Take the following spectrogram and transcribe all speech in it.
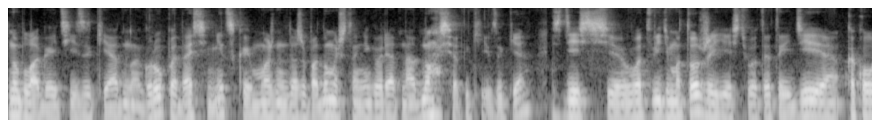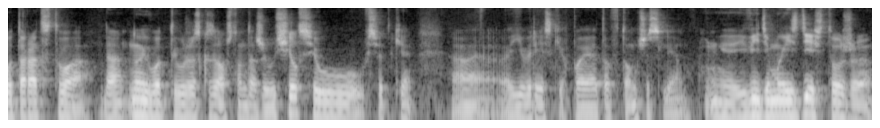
ну, благо эти языки одной группы, да, семитской, можно даже подумать, что они говорят на одном все-таки языке. Здесь э, вот, видимо, тоже есть вот эта идея какого-то родства, да. Ну и вот ты уже сказал, что он даже учился у все-таки э, еврейских поэтов в том числе. И, видимо, и здесь тоже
